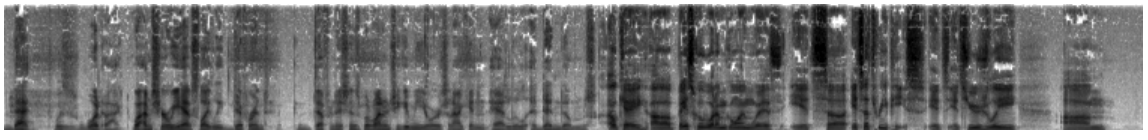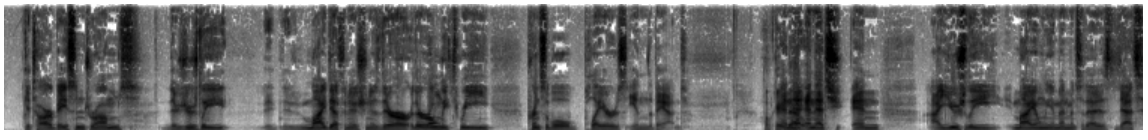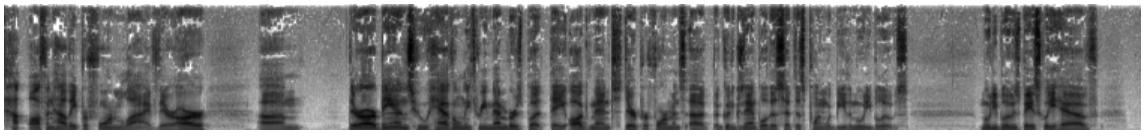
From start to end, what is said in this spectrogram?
That was what I, well, I'm sure we have slightly different definitions, but why don't you give me yours and I can add little addendums. Okay, uh, basically what I'm going with it's uh, it's a three piece. It's it's usually um, guitar, bass, and drums. There's usually my definition is there are there are only three principal players in the band. Okay, and that, and that's and I usually my only amendment to that is that's how, often how they perform live. There are um, there are bands who have only three members, but they augment their performance. Uh, a good example of this at this point would be the Moody Blues. Moody Blues basically have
